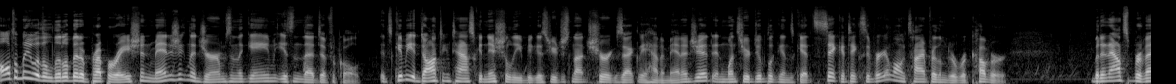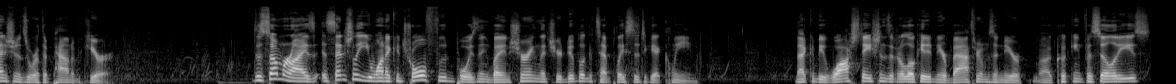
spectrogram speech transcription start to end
Ultimately, with a little bit of preparation, managing the germs in the game isn't that difficult. It's going to be a daunting task initially because you're just not sure exactly how to manage it, and once your duplicants get sick, it takes a very long time for them to recover. But an ounce of prevention is worth a pound of cure. To summarize, essentially you want to control food poisoning by ensuring that your duplicates have places to get clean. That could be wash stations that are located near bathrooms and near uh, cooking facilities.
